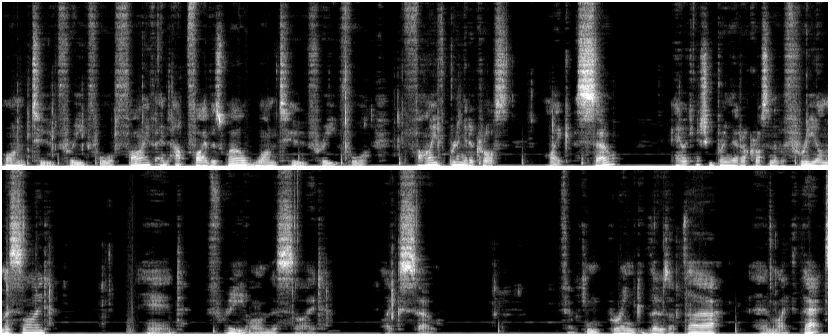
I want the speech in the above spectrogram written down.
1, 2, 3, 4, 5, and up 5 as well. 1, 2, 3, 4, 5. Bring it across like so. And we can actually bring that across another 3 on this side. And 3 on this side, like so. So we can bring those up there, and like that.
